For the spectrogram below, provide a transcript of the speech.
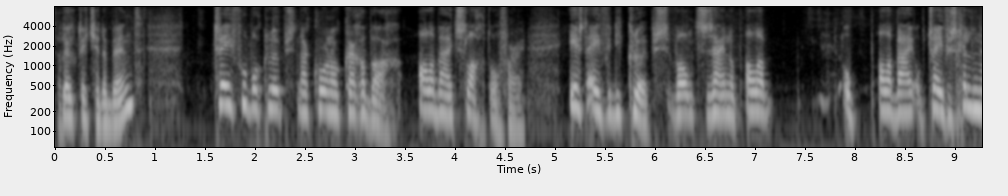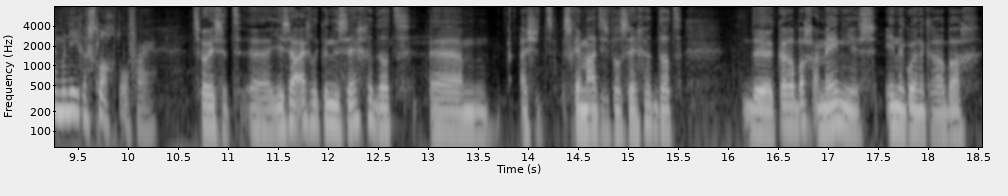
Leuk dat je er bent. Twee voetbalclubs naar Korno-Karabach, allebei het slachtoffer. Eerst even die clubs, want ze zijn op, alle, op allebei op twee verschillende manieren slachtoffer. Zo is het. Uh, je zou eigenlijk kunnen zeggen dat, um, als je het schematisch wil zeggen... dat de Karabach-Armeniërs in Nagorno-Karabach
